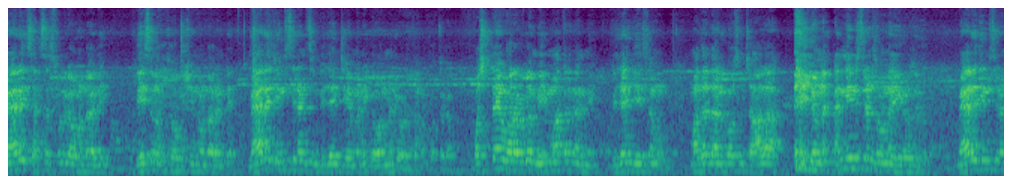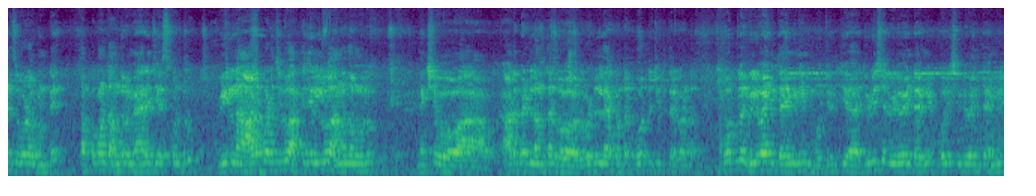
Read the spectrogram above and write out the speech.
మ్యారేజ్ సక్సెస్ఫుల్గా ఉండాలి దేశం సౌఖ్యంగా ఉండాలంటే మ్యారేజ్ ఇన్సూరెన్స్ డిజైన్ చేయమని గవర్నమెంట్ అడుగుతాను కొత్తగా. ఫస్ట్ టైం వరల్డ్లో మేము మాత్రం దాన్ని డిజైన్ చేసాము మదర్ దానికోసం చాలా ఇవి ఉన్నాయి. అన్ని ఇన్సూరెన్స్ ఉన్నాయి ఈ రోజుల్లో. మ్యారేజ్ ఇన్సూరెన్స్ కూడా ఉంటే తప్పకుండా అందరూ మ్యారేజ్ చేసుకుంటూ వీళ్ళ ఆడపడుచులు అక్కచెల్లు అన్నదమ్ములు నెక్స్ట్ ఆడబిడ్డలంతా రో రోడ్లు లేకుండా కోర్టు చుట్టూ తిరగకుండా కోర్టులో విలువైన టైంని జ్యుడిషియల్ విలువైన టైంని పోలీస్ విలువైన టైంని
